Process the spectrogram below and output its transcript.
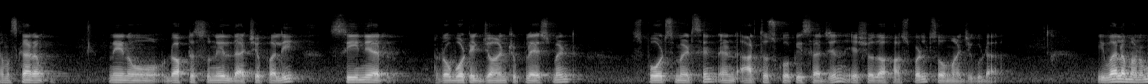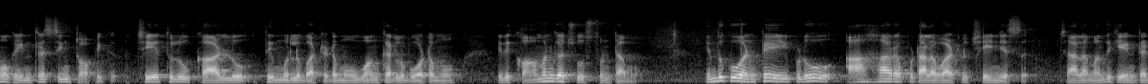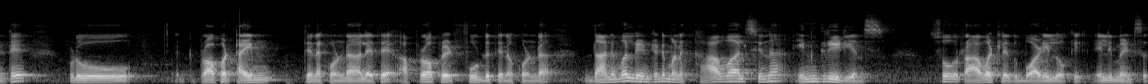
నమస్కారం. నేను doctor Sunil Dachepalli senior robotic joint replacement sports medicine and arthroscopy surgeon Yashoda hospital Somajiguda. ఇవాళ మనము ఒక ఇంట్రెస్టింగ్ టాపిక్. చేతులు కాళ్ళు తిమ్ముర్లు పట్టడము వంకర్లు పోవటము ఇది కామన్గా చూస్తుంటాము. ఎందుకు అంటే ఇప్పుడు ఆహారపు అలవాట్లు చేంజెస్. చాలామందికి ఏంటంటే ఇప్పుడు ప్రాపర్ టైం తినకుండా లేకపోతే అప్రోప్రియేట్ ఫుడ్ తినకుండా దానివల్ల ఏంటంటే మనకు కావాల్సిన ఇంగ్రీడియంట్స్ సో రావట్లేదు బాడీలోకి ఎలిమెంట్స్.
